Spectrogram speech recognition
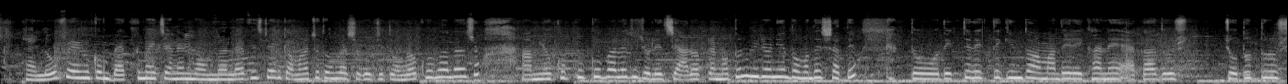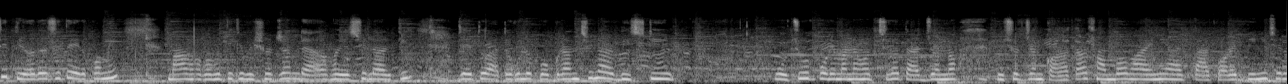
Hello friend welcome back to my channel Momna lifestyle কেমন আছো তোমরা? আশা করছি তোমরাও খুব ভালো আছো। আমিও খুব খুব খুব ভালো আছি। চলে এসেছি আরও একটা নতুন ভিডিও নিয়ে তোমাদের সাথে। তো দেখতে দেখতে কিন্তু আমাদের এখানে একাদশ, চতুর্দশী, ত্রয়োদশীতে এরকমই মা ভগবতীকে বিসর্জন দেওয়া হয়েছিল আর কি। যেহেতু এতগুলো প্রোগ্রাম ছিল আর বৃষ্টি প্রচুর পরিমাণে হচ্ছিল, তার জন্য বিসর্জন করাটাও সম্ভব হয়নি। আর তারপরের দিনই ছিল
